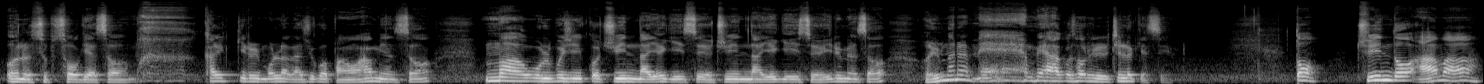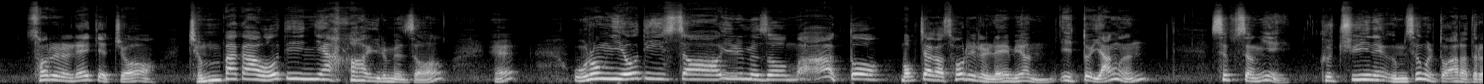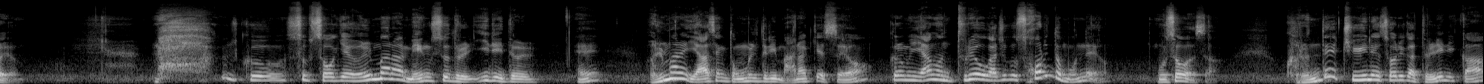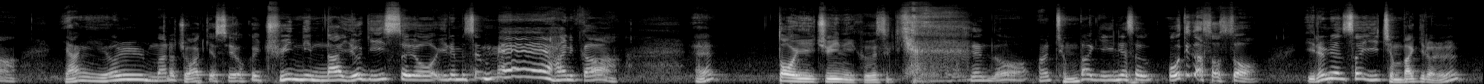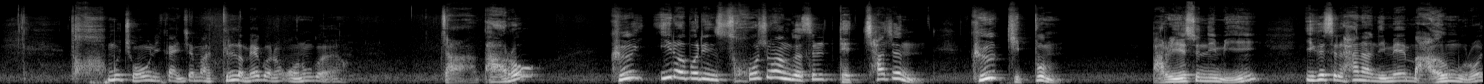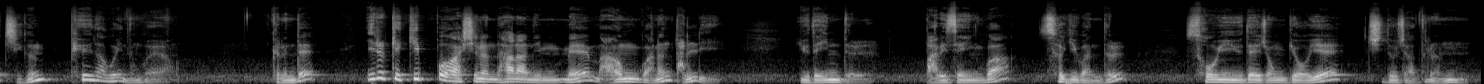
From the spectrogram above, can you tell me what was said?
어느 숲 속에서 막 갈 길을 몰라가지고 방황하면서 막 울부짖고 주인 나 여기 있어요. 주인 나 여기 있어요. 이러면서 얼마나 매매하고 소리를 질렀겠어요. 또 주인도 아마 소리를 냈겠죠. 전바가 어디 있냐 이러면서 예? 우롱이 어디 있어 이러면서 막 또 목자가 소리를 내면 이 또 양은 습성이 그 주인의 음성을 또 알아들어요. 막그숲 속에 얼마나 맹수들 이리들 예? 얼마나 야생 동물들이 많았겠어요. 그러면 양은 두려워 가지고 소리도 못 내요. 무서워서. 그런데 주인의 소리가 들리니까 양이 얼마나 좋았겠어요. 그 주인님 나 여기 있어요. 이러면서 매 하니까 예? 또이 주인이 그것을 너 어, 전박이 이 녀석 어디 갔었어? 이러면서 이 전박이를 너무 좋으니까 이제 막 들러매고는 오는 거예요. 자, 바로 그 잃어버린 소중한 것을 되찾은 그 기쁨, 바로 예수님이 이것을 하나님의 마음으로 지금 표현하고 있는 거예요. 그런데 이렇게 기뻐하시는 하나님의 마음과는 달리 유대인들, 바리새인과 서기관들, 소위 유대 종교의 지도자들은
